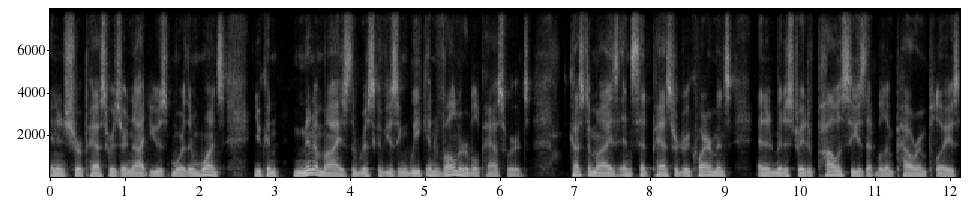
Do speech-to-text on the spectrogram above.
and ensure passwords are not used more than once. You can minimize the risk of using weak and vulnerable passwords customize and set password requirements and administrative policies that will empower employees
